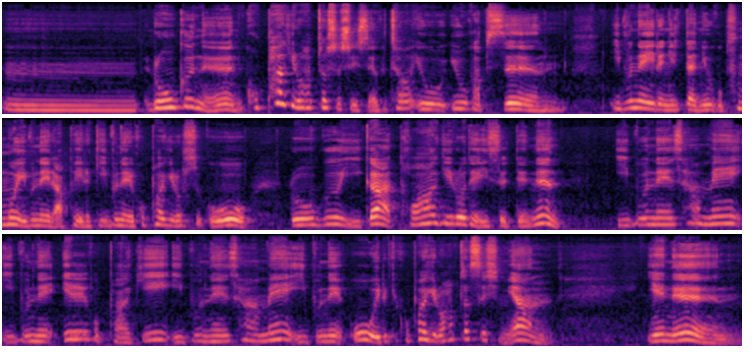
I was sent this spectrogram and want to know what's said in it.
음, 로그는 곱하기로 합쳤을 수 있어요. 그쵸? 요, 요 값은 2분의 1은 일단 요거 분모의 2분의 1 앞에 이렇게 2분의 1 곱하기로 쓰고 로그 2가 더하기로 돼 있을 때는 2분의 3의 2분의 1 곱하기 2분의 3의 2분의 5 이렇게 곱하기로 합쳐 쓰시면 얘는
